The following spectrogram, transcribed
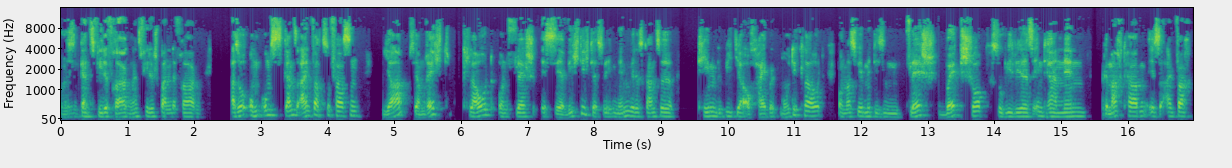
Und das sind ganz viele Fragen, ganz viele spannende Fragen. Also um es ganz einfach zu fassen, ja, Sie haben recht, Cloud und Flash ist sehr wichtig, deswegen nennen wir das ganze Themengebiet ja auch Hybrid Multicloud. Und was wir mit diesem Flash Webshop, so wie wir das intern nennen, gemacht haben, ist einfach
